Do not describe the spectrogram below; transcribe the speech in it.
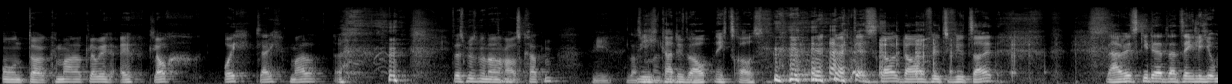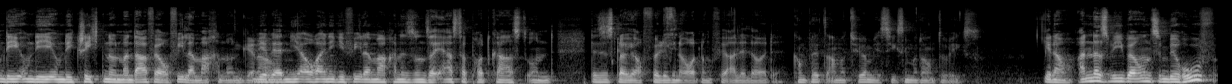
Und da können wir, glaube ich, glaub, euch gleich mal, das müssen wir dann rauscutten. Nee, lassen ich cutte überhaupt nichts raus. das dauert, dauert viel zu viel Zeit. Na, aber es geht ja tatsächlich um die, um, die, um die Geschichten und man darf ja auch Fehler machen. Und Genau. wir werden hier auch einige Fehler machen. Das ist unser erster Podcast und das ist, glaube ich, auch völlig in Ordnung für alle Leute. Komplett amateurmäßig sind wir da unterwegs. Genau. Anders wie bei uns im Beruf,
